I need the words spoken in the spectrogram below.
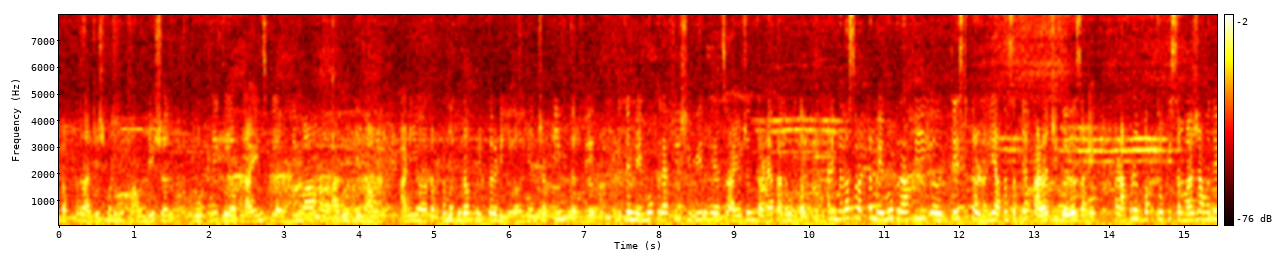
doctor Rajesh Madvi foundation Rotary club Lions club विमा आरोग्य आरोग्यधाम आणि डॉक्टर मधुरा कुलकर्णी यांच्या टीमतर्फे इथे मेमोग्राफी शिबिर ह्याचं आयोजन करण्यात आलं होतं. आणि मला असं वाटतं मेमोग्राफी टेस्ट करणं ही आता सध्या काळाची गरज आहे. कारण आपण बघतो की समाजामध्ये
